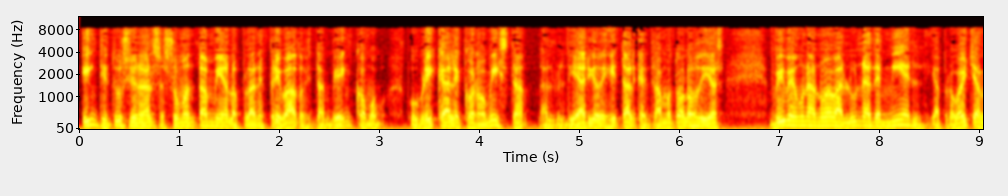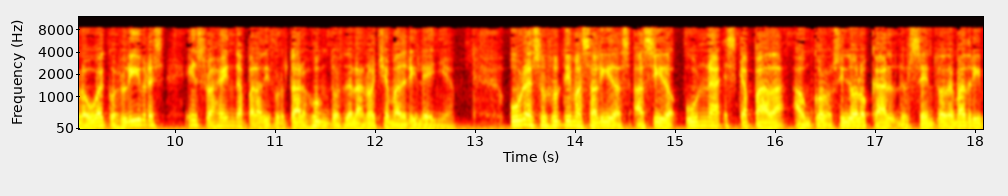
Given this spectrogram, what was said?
institucional, se suman también a los planes privados y también, como publica el economista, al diario digital que entramos todos los días, viven una nueva luna de miel y aprovechan los huecos libres en su agenda para disfrutar juntos de la noche madrileña. Una de sus últimas salidas ha sido una escapada a un conocido local del centro de Madrid,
